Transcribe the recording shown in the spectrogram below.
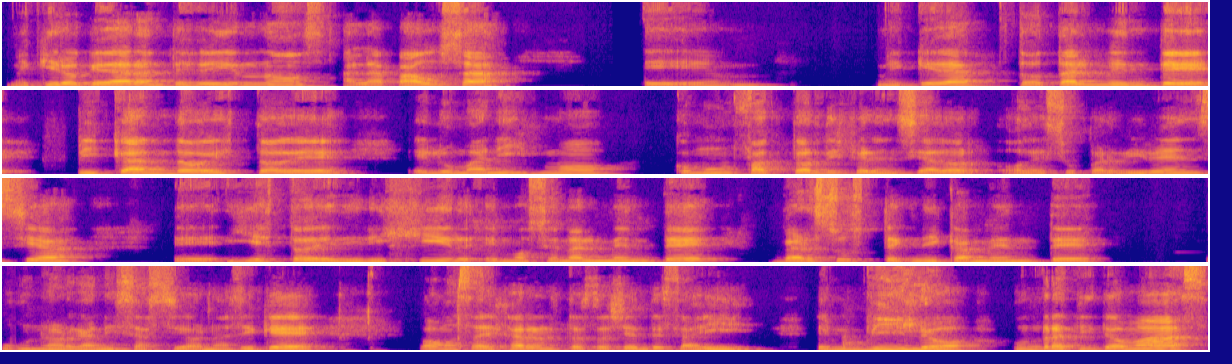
me quiero quedar antes de irnos a la pausa. Eh, me queda totalmente picando esto de el humanismo como un factor diferenciador o de supervivencia, eh, y esto de dirigir emocionalmente versus técnicamente una organización. Así que vamos a dejar a nuestros oyentes ahí, en vilo, un ratito más.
